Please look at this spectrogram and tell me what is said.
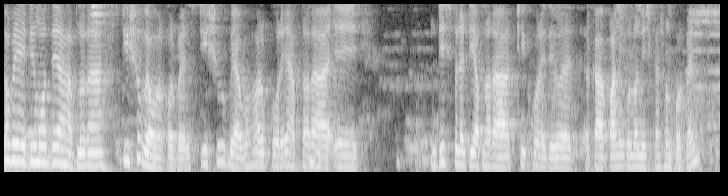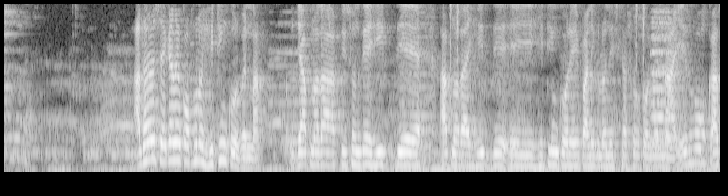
তবে এটির মধ্যে আপনারা টিস্যু ব্যবহার করবেন। টিস্যু ব্যবহার করে আপনারা এই ডিসপ্লেটি আপনারা ঠিক করে দেবেন পানিগুলো নিষ্কাশন করবেন। আদারস এখানে কখনো হিটিং করবেন না। যে আপনারা পিছন দিয়ে হিট দিয়ে, আপনারা হিট দিয়ে এই হিটিং করে পানিগুলো নিষ্কাশন করবেন না। এরকম কাজ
